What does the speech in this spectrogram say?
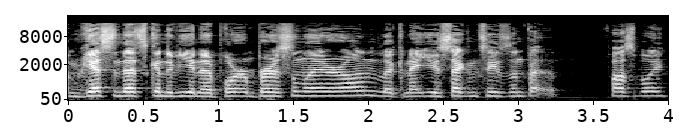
I'm guessing that's going to be an important person later on, looking at you second season, possibly.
